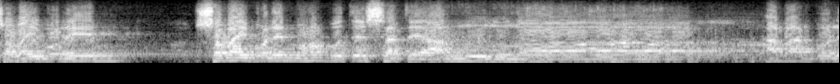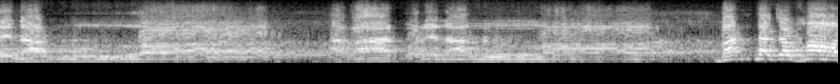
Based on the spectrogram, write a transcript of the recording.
সবাই বলেন সবাই বলেন মোহাম্মতের সাথে, আল্লাহ। আবার বলেন আল্লাহ। আবার বলেন আল্লাহ। বান্দা যখন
